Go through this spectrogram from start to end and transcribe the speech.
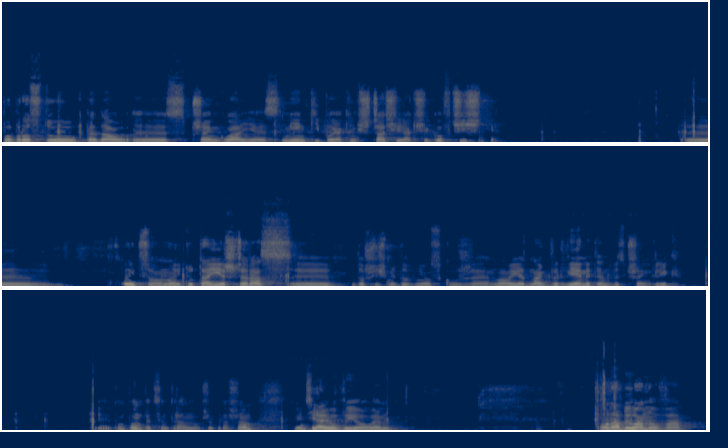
Po prostu pedał yy, sprzęgła jest miękki po jakimś czasie, jak się go wciśnie. No i co? No i tutaj jeszcze raz yy, doszliśmy do wniosku, że no jednak wyrwiemy ten wysprzęglik, yy, tą pompę centralną, przepraszam. Więc ja ją wyjąłem. Ona była nowa,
